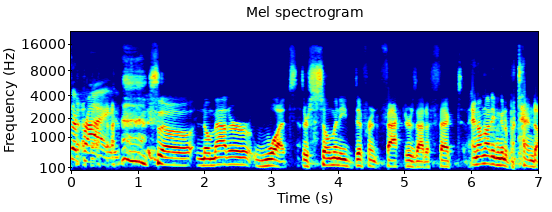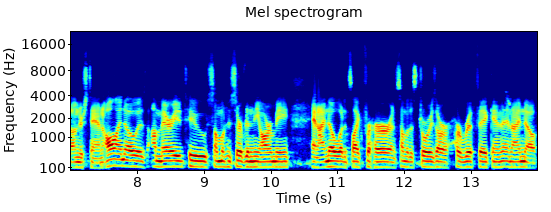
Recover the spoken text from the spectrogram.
surprised. so no matter what, there's so many different factors that affect, and I'm not even going to pretend to understand. All I know is I'm married to someone who served in the army, and I know what it's like for her, and some of the stories are horrific, and, and I know.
